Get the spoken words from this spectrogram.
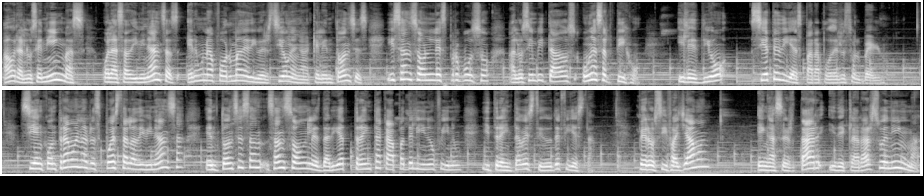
Ahora, los enigmas o las adivinanzas eran una forma de diversión en aquel entonces y Sansón les propuso a los invitados un acertijo y les dio siete días para poder resolverlo. Si encontraban la respuesta a la adivinanza, entonces Sansón les daría 30 capas de lino fino y 30 vestidos de fiesta. Pero si fallaban en acertar y declarar su enigma,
